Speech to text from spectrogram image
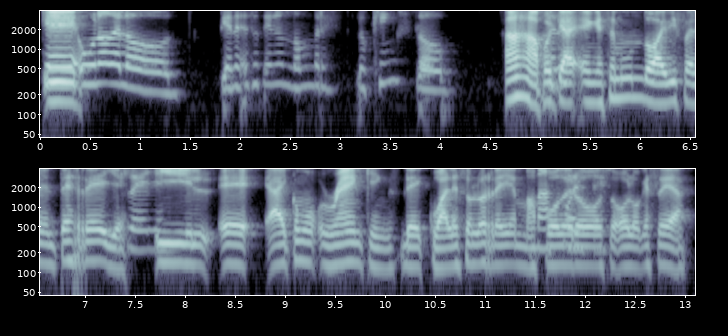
Que Y- uno de los. Tiene, eso tiene un nombre. Los Kings, los. Ajá, porque en ese mundo hay diferentes reyes. Reyes. Y eh, hay como rankings de cuáles son los reyes más, Más poderosos o lo que sea.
